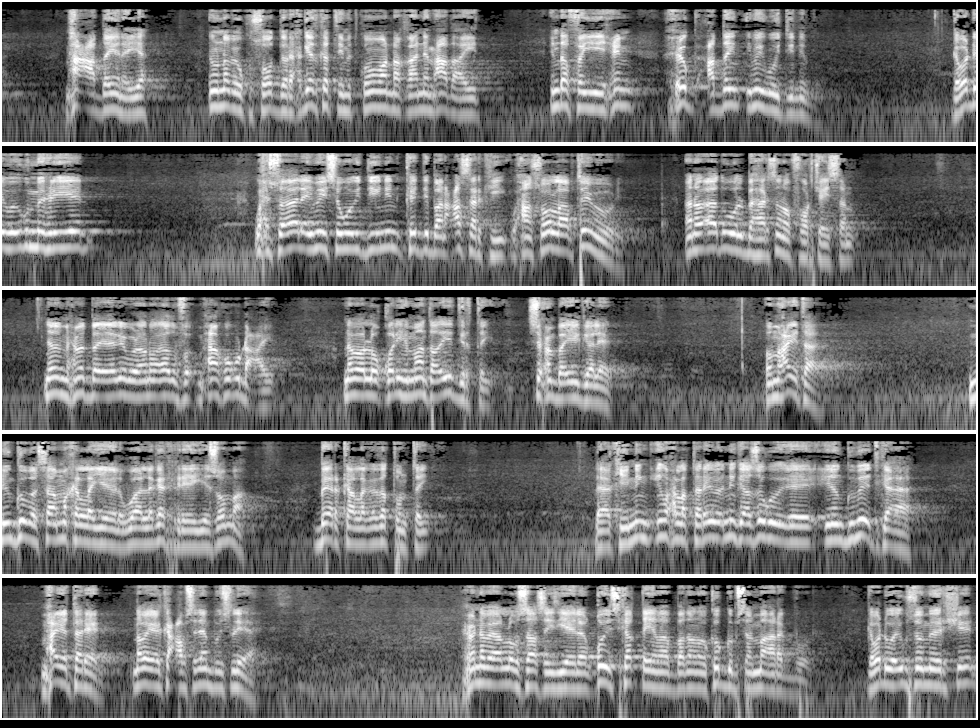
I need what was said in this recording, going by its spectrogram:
maxaa caddaynaya? Inuu nabiga ku soo diray xaggeed ka timid kumama naqaane maxaad ahayd indha fayiixin xog caddayn imay weydiininba gabadhii way igu meheriyeen wax su'aala imaysan weydiinin kadib baan casarkii waxaan soo laabtay buu idhi anoo aad u walbahaarsan oo foorjaysan. Nabi maxamed baa eegay bui anoo aad maxaa kugu dhacay? Nabi allow qolyihii maanta ad ii dirtay si xun baa ii galeen. Oo maxay tahay? Nin goba saa marka la yeelo waa laga reeyey soo maa beerkaa lagaga tuntay laakiin in wax la taray ninka asagu inangumeedka ah maxay tareen? Nabigay ka cabsadeen buu is leeyahay wuxuu nabi allow saasay yeeleen qoys ka qiimo badan oo ka gubsan ma arag buuri gabadhi waa igu soo mehersheen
